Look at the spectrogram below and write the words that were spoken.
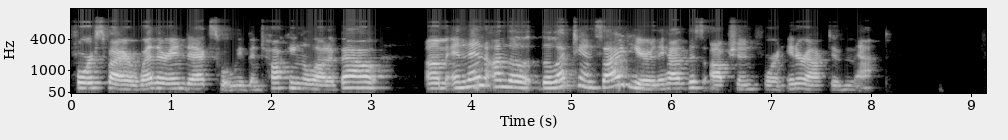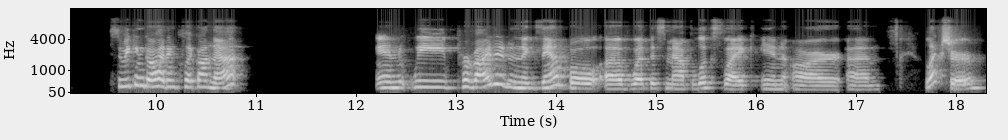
forest fire weather index, what we've been talking a lot about, um, and then on the, the left-hand side here, they have this option for an interactive map. So we can go ahead and click on that. And we provided an example of what this map looks like in our um, lecture.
